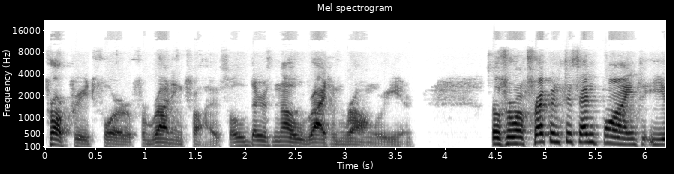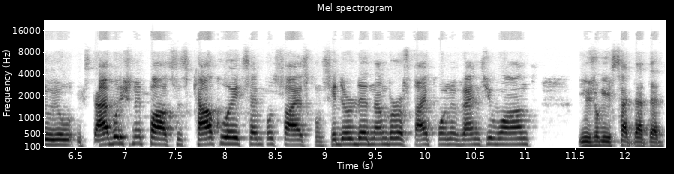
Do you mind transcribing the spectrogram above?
appropriate for for running trials. So there's no right and wrong here. So from a frequentist standpoint, you establish an hypothesis, calculate sample size, consider the number of type 1 events you want, usually set that at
